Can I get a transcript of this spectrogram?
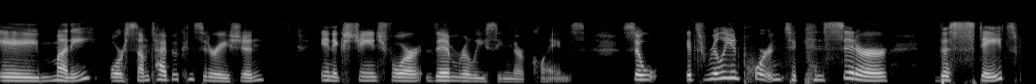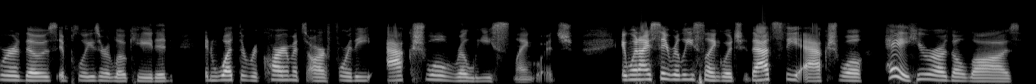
a money or some type of consideration in exchange for them releasing their claims. So it's really important to consider the states where those employees are located and what the requirements are for the actual release language. And when I say release language, that's the actual, hey, here are the laws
